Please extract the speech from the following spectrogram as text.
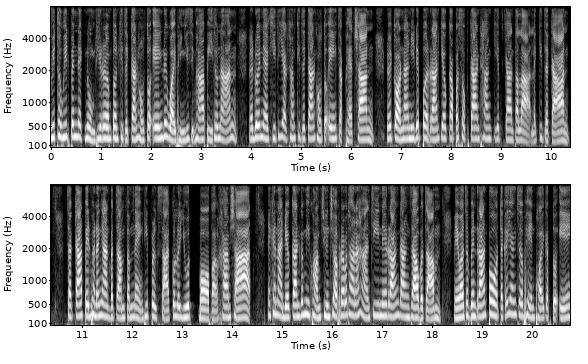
วิทวิทย์เป็นเด็กหนุ่มที่เริ่มต้นกิจการของตัวเองด้วยวัยเพียง 25 ปีเท่านั้น และด้วยแนวคิดที่อยากทำกิจการของตัวเองจากแพชชั่น โดยก่อนหน้านี้ได้เปิดร้านเกี่ยวกับประสบการณ์ทางกิจการตลาดและกิจการ จากการเป็นพนักงานประจำตำแหน่งที่ปรึกษากลยุทธ์บอปข้ามชาติ ในขณะเดียวกันก็มีความชื่นชอบรับประทานอาหารจีนในร้านดังเจ้าประจำแม้ว่าจะเป็นร้านโปรดแต่ก็ยังเจอเพนพอยต์กับตัวเอง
